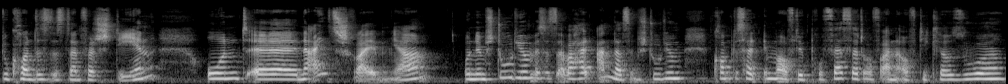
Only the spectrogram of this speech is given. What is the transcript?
du konntest es dann verstehen und äh, eine Eins schreiben, ja. Und im Studium ist es aber halt anders. Im Studium kommt es halt immer auf den Professor drauf an, auf die Klausur,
